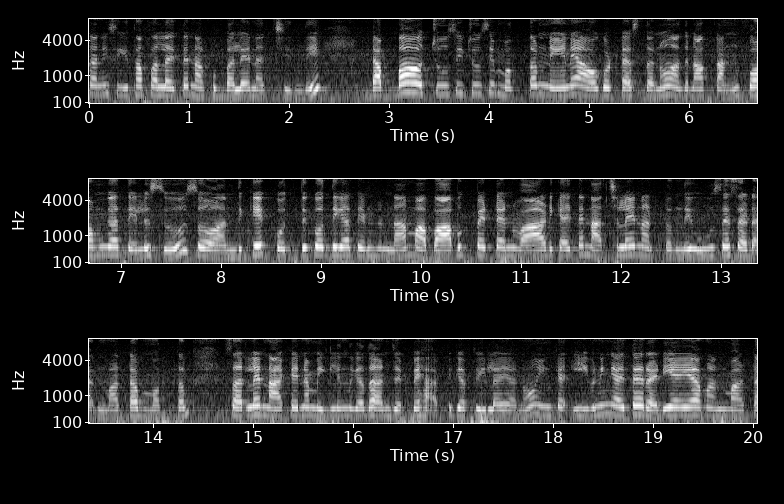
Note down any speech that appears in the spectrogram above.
కానీ సీతాఫల్ అయితే నాకు భలే నచ్చింది. డబ్బా చూసి చూసి మొత్తం నేనే అవగొట్టేస్తాను అది నాకు కన్ఫామ్గా తెలుసు. సో అందుకే కొద్ది కొద్దిగా తింటున్నా. మా బాబుకి పెట్టాను. వాడికైతే నచ్చలేనట్టుంది. ఊసేసాడు అనమాట మొత్తం. సర్లే నాకైనా మిగిలింది కదా అని చెప్పి హ్యాపీగా ఫీల్ అయ్యాను. ఇంకా ఈవినింగ్ అయితే రెడీ అయ్యామన్నమాట.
